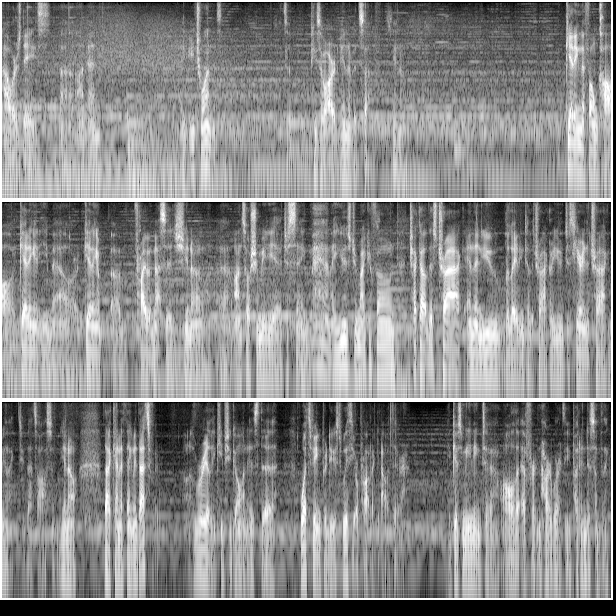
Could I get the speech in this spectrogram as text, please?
hours, days uh, on end. Each one is a, it's a piece of art in of itself, you know. Getting the phone call, or getting an email, or getting a, a private message, you know, uh, on social media just saying, man, I used your microphone, check out this track, and then you relating to the track or you just hearing the track and being like, dude, that's awesome, you know, that kind of thing. I mean, that's what really keeps you going is the what's being produced with your product out there. It gives meaning to all the effort and hard work that you put into something.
